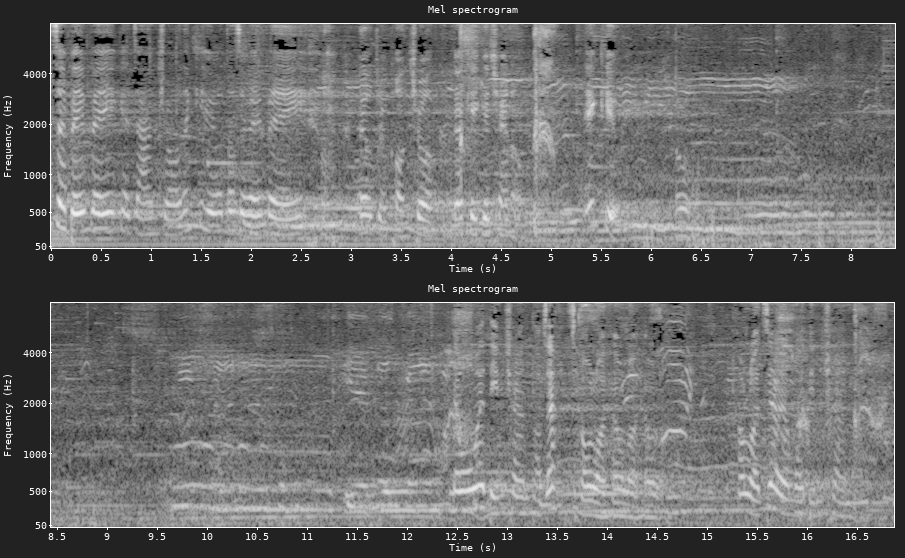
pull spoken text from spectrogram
多謝比比嘅贊助，thank you，多謝比比，喺度做 control，有幾嘅 channel，thank you。有冇咩點唱？或者後來後來後來後來之後有冇點唱？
